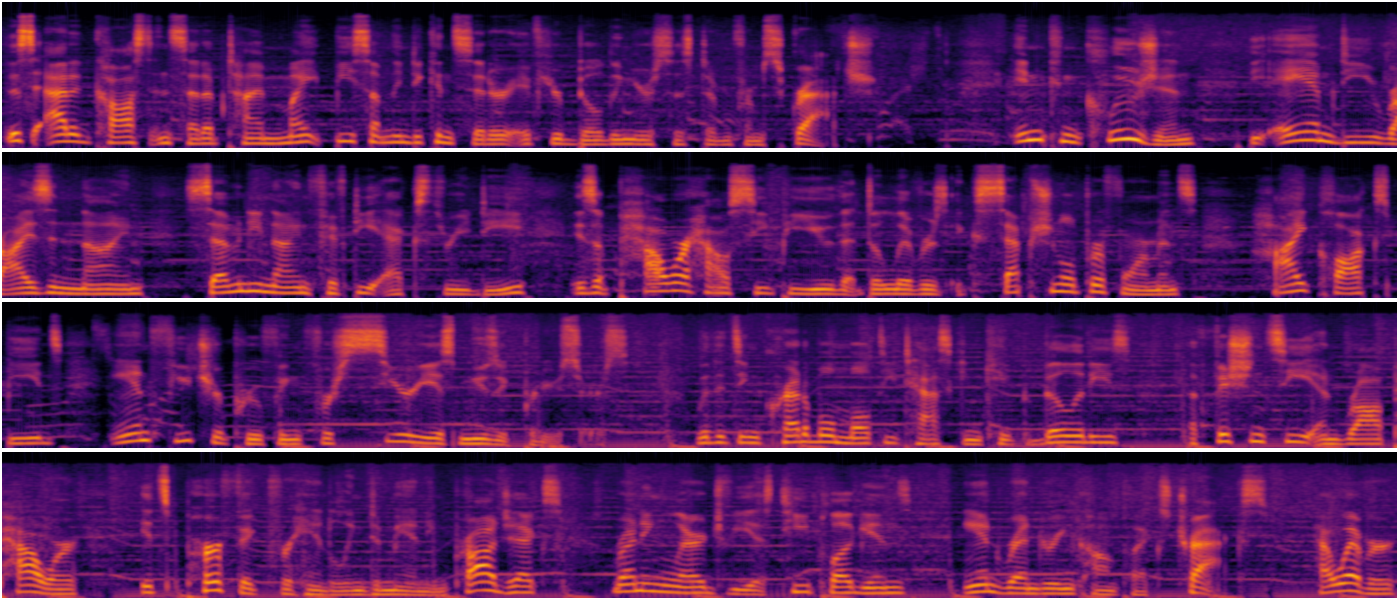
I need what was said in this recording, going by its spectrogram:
This added cost and setup time might be something to consider if you're building your system from scratch. In conclusion, the AMD Ryzen 9 7950X3D is a powerhouse CPU that delivers exceptional performance, high clock speeds, and future-proofing for serious music producers. With its incredible multitasking capabilities, efficiency, and raw power, it's perfect for handling demanding projects, running large VST plugins, and rendering complex tracks. However,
